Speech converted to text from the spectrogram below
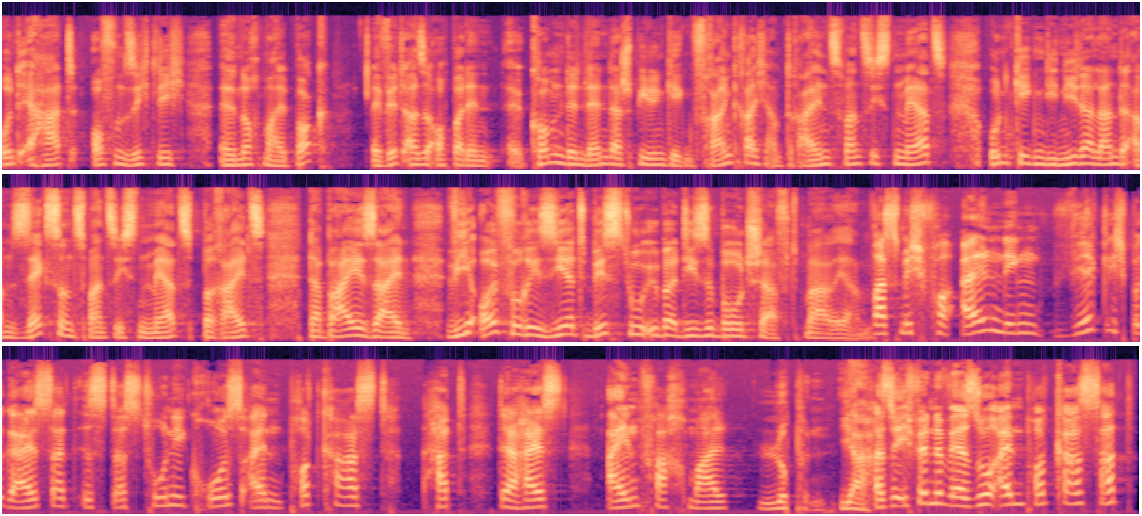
und er hat offensichtlich äh, nochmal Bock. Er wird also auch bei den äh, kommenden Länderspielen gegen Frankreich am 23. März und gegen die Niederlande am 26. März bereits dabei sein. Wie euphorisiert bist du über diese Botschaft, Mariam? Was mich vor allen Dingen wirklich begeistert, ist, dass Toni Kroos einen Podcast hat, der heißt Einfach mal Luppen. Ja. Also ich finde, wer so einen Podcast hat,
